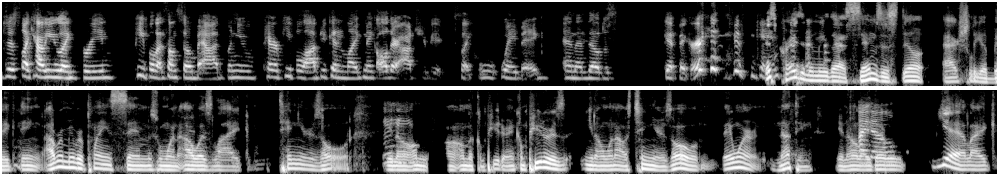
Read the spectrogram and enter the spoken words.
just like how you like breed people that sounds so bad when you pair people up you can like make all their attributes like w- way big and then they'll just get bigger it's crazy to me that sims is still actually a big thing i remember playing sims when i was like 10 years old you mm-hmm. know on, on the computer and computers you know when i was 10 years old they weren't nothing you know like know. they were yeah, like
